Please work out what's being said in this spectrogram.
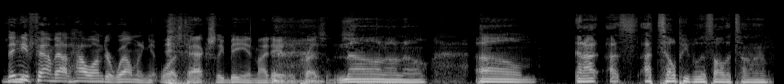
then you found out how underwhelming it was to actually be in my daily presence. No, no, no. Um, and I, I, I tell people this all the time.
